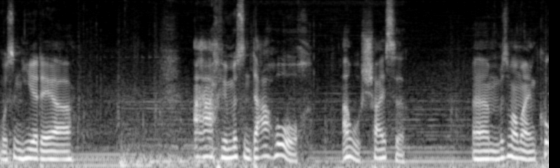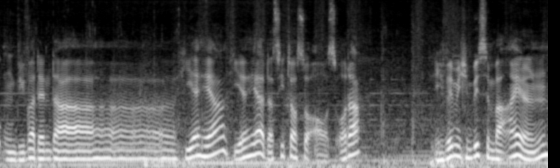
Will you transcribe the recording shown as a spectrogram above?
Wo ist denn hier der... Ach, wir müssen da hoch. Au, scheiße. Ähm, müssen wir mal gucken, wie wir denn da... Hierher? Hierher? Das sieht doch so aus, oder? Ich will mich ein bisschen beeilen.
